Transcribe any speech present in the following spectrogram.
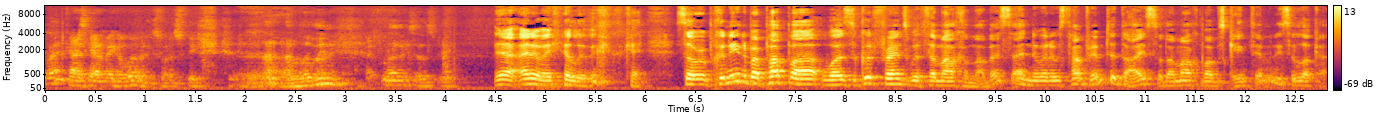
What? Guys got to make a living, so to speak. Living, living, so to speak. Yeah. Anyway, you're living. Okay. So Reb Chanina Bar Papa was good friends with the Malach Hamaves, and when it was time for him to die, so the Malach Hamaves came to him and he said, "Look, uh,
